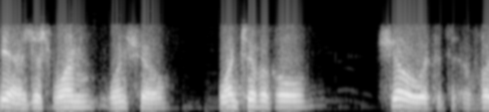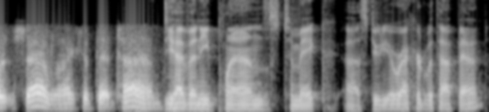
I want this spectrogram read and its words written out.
yeah, it's just one one show, one typical show with the, of what it sounded like at that time. Do you have any plans to make a studio record with that band?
